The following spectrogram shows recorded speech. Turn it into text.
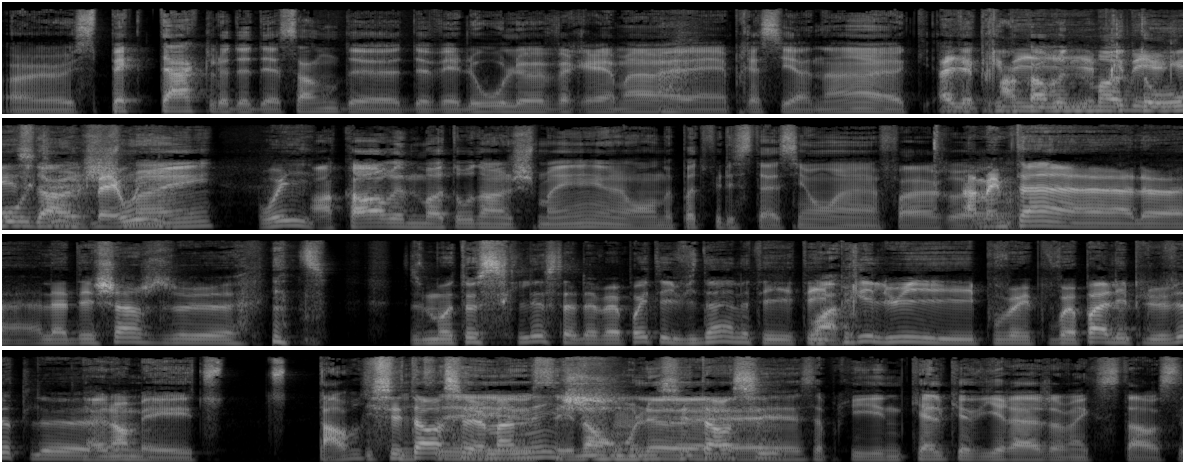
un spectacle de descente de, vélo là, vraiment ah. impressionnant. Ah, avec encore une moto dans le ben chemin. Oui. Encore une moto dans le chemin. On n'a pas de félicitations à faire. En même euh, temps, à la, décharge du, du motocycliste, ça devait pas être évident. Tes, prix, lui, il pouvait, pouvait pas aller plus vite. Là. Ben non, mais tu il s'est tassé un moment donné. C'est long, là. Euh, ça a pris une, quelques virages avant qu'il se tasse.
